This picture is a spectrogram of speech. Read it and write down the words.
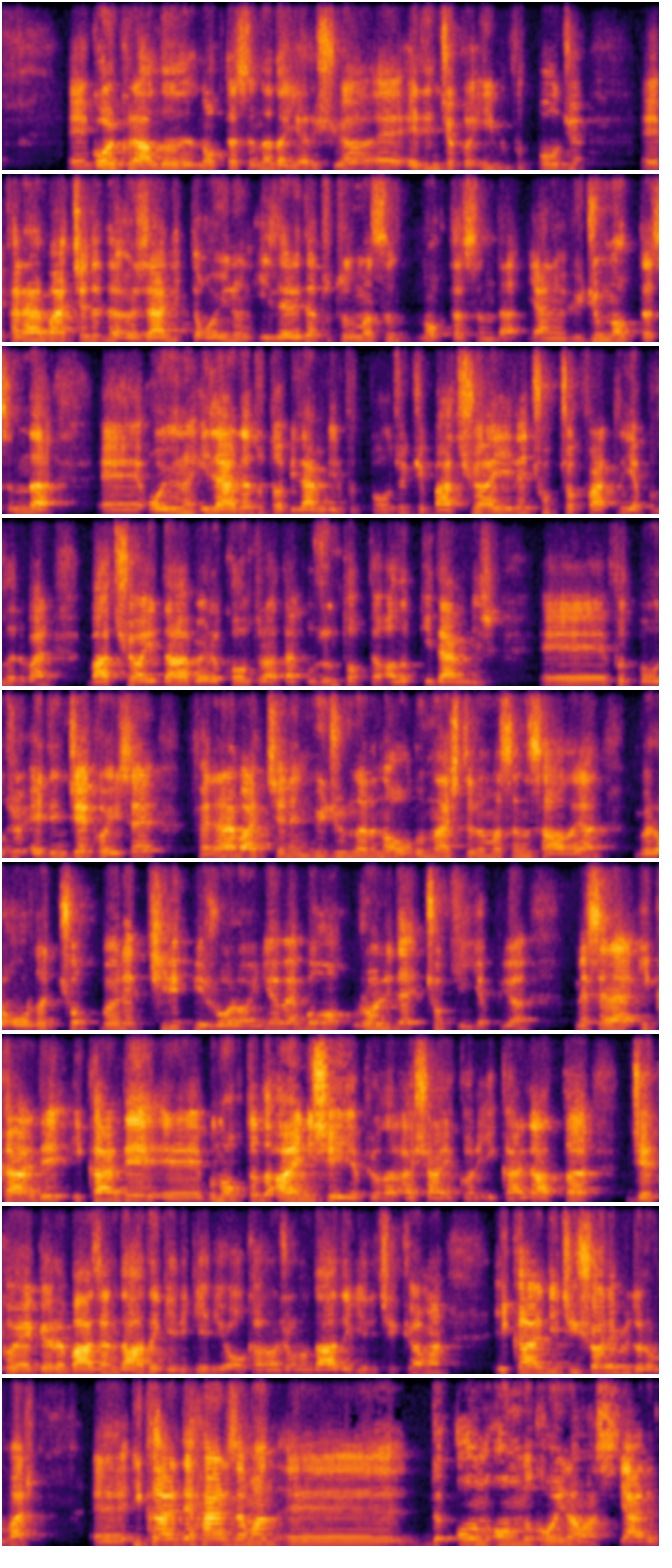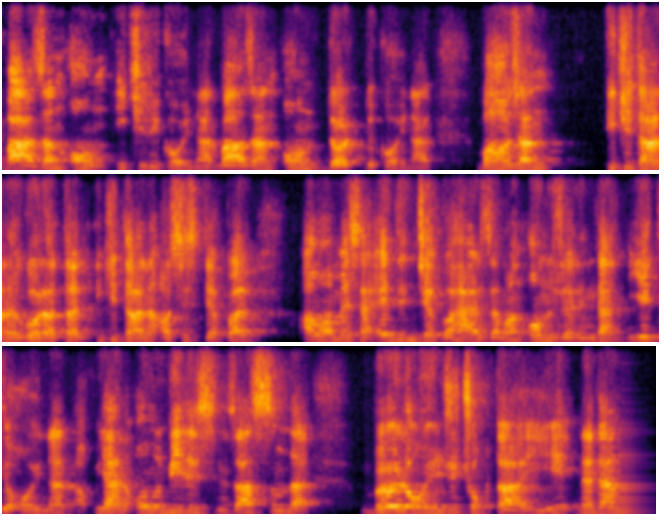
e, gol krallığı noktasında da yarışıyor. E, Edin Dzeko iyi bir futbolcu. E, Fenerbahçe'de de özellikle oyunun ileride tutulması noktasında yani hücum noktasında e, oyunu ileride tutabilen bir futbolcu ki Batshuayi ile çok çok farklı yapıları var. Batshuayi daha böyle kontrol atak uzun topta alıp giden bir e, futbolcu. Edin Dzeko ise Fenerbahçe'nin hücumlarını olgunlaştırılmasını sağlayan böyle orada çok böyle kilit bir rol oynuyor ve bu rolü de çok iyi yapıyor. Mesela Icardi, Icardi e, bu noktada aynı şeyi yapıyorlar aşağı yukarı Icardi. Hatta Ceko'ya göre bazen daha da geri geliyor. Okan Hoca onu daha da geri çekiyor ama Icardi için şöyle bir durum var. E, Icardi her zaman e, 10-10'luk oynamaz. Yani bazen 10-2'lik oynar, bazen 10-4'lük oynar. Bazen iki tane gol atar, iki tane asist yapar. Ama mesela Edin Dzeko her zaman 10 üzerinden 7 oynar. Yani onu bilirsiniz. Aslında böyle oyuncu çok daha iyi. Neden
